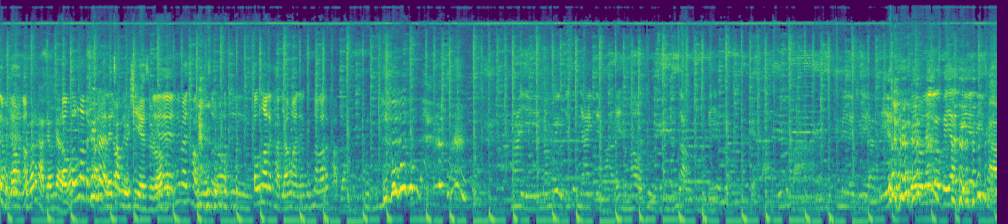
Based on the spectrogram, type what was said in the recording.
ခက်ပြောင်းနော်တစ်ခါတစ်ခါပြောင်းကြတာပေါ့သုံးလတစ်ခါ treatment လည်း6မျိုးရှိရဲဆိုတော့အဲ treatment 6မျိုးဆိုတော့อืม3လတစ်ခါပြောင်းရတယ်ခု2လတစ်ခါပြောင်းတယ်မရေမမွေးကိုကျေးဇူးအများကြီးတင်ပါတယ်ညီမတို့အခုလိုဒီနေ့စာကိုပြန်ပေးရတော့ကဲပါကျေးဇူးပါခမင်းလည်းကြွေးရသေးတယ်ဘယ်လိုလဲလုပ်ပေးရသေးတယ်ဒီထား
